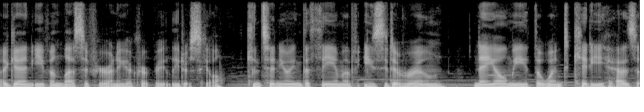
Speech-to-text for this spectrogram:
Again, even less if you're running a crit rate leader skill. Continuing the theme of easy to rune, Naomi, the Wind Kitty, has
